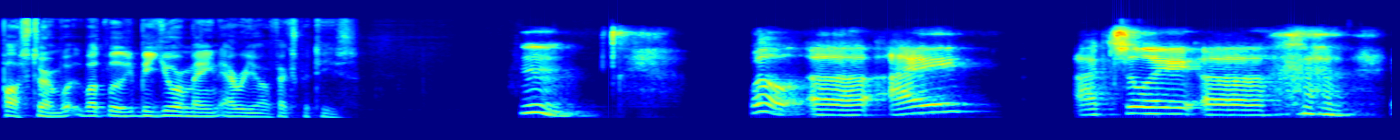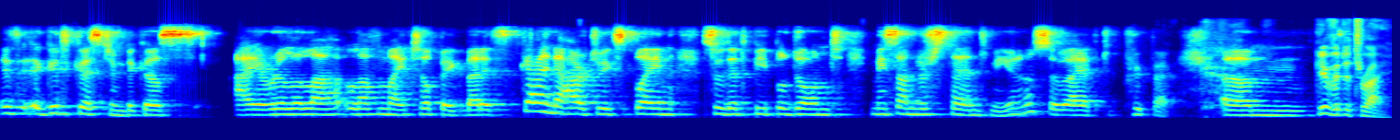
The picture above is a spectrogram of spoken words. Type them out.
past term? What, what will be your main area of expertise? Hmm. Well, uh, I actually, uh, it's a good question because I really lo love my topic, but it's kind of hard to explain so that people don't misunderstand me, you know, so I have to prepare. Um, Give it a try.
